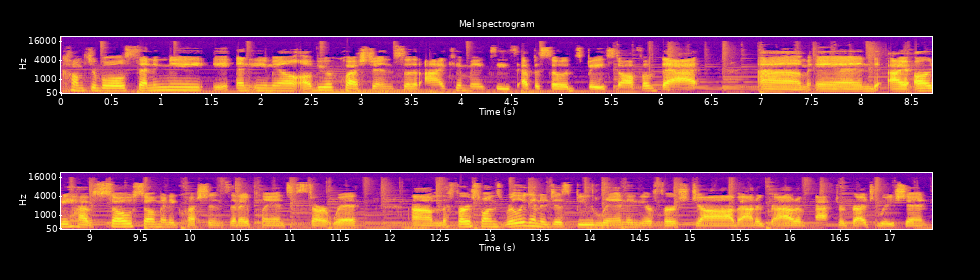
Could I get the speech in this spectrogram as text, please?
comfortable sending me e- an email of your questions so that I can make these episodes based off of that. Um, and I already have so, so many questions that I plan to start with. Um, the first one's really going to just be landing your first job out of, out of after graduation.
